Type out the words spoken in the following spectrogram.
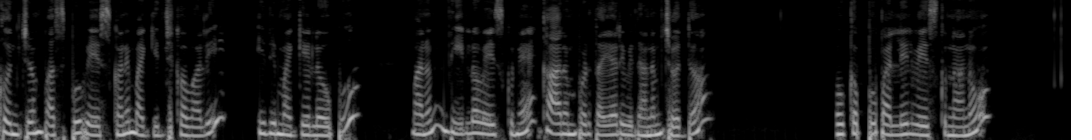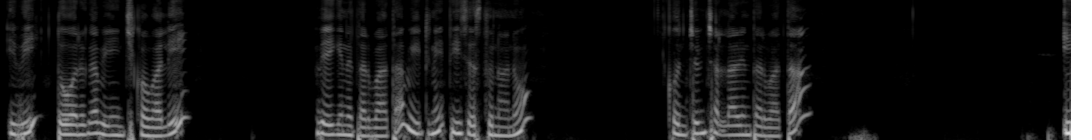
కొంచెం పసుపు వేసుకొని మగ్గించుకోవాలి. ఇది మగ్గేలోపు మనం దీనిలో వేసుకునే కారం పొడి తయారీ విధానం చూద్దాం. ఒక కప్పు పల్లీలు వేసుకున్నాను. ఇవి తోరగా వేయించుకోవాలి. వేగిన తర్వాత వీటిని తీసేస్తున్నాను. కొంచెం చల్లారిన తర్వాత ఈ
